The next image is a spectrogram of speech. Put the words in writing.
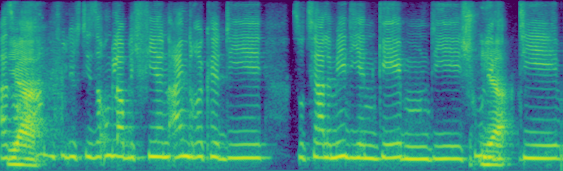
also ja. natürlich diese unglaublich vielen Eindrücke, die soziale Medien geben, die Schule, ja. die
